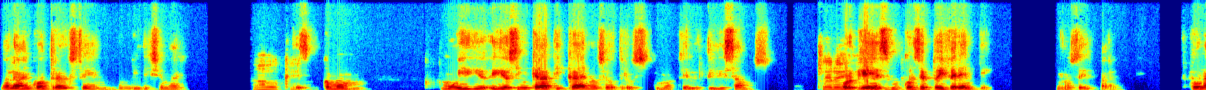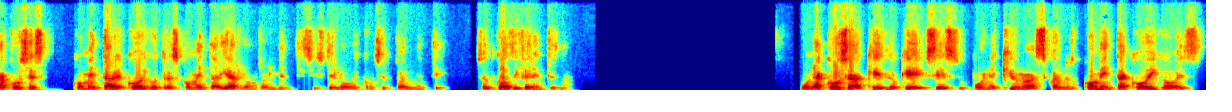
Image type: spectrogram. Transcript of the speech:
no la va a encontrar usted en, el diccionario. Ah, okay. Es como muy idiosincrática de nosotros, como que lo utilizamos porque es un concepto diferente. No sé, para, una cosa es comentar el código, otra es comentariarlo realmente, si usted lo ve conceptualmente. Son cosas diferentes, ¿no? Una cosa que es lo que se supone que uno hace cuando comenta código es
